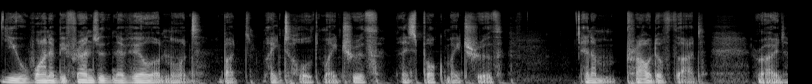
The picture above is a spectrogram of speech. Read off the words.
you want to be friends with Neville or not. But I told my truth. I spoke my truth. And I'm proud of that right?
